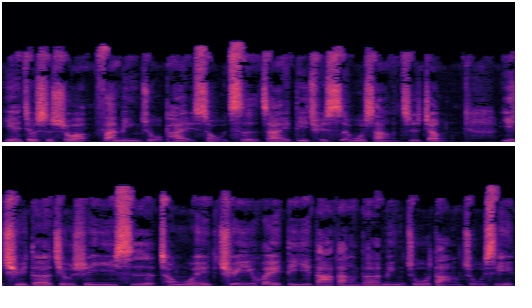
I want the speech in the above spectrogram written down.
也就是说，泛民主派首次在地区事务上执政，已取得九十一席，成为区议会第一大党的民主党主席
